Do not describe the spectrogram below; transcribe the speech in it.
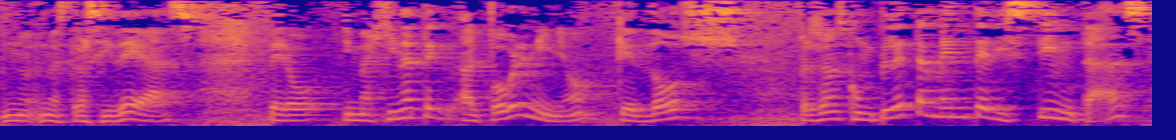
nuestras ideas, pero imagínate al pobre niño que dos personas completamente distintas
